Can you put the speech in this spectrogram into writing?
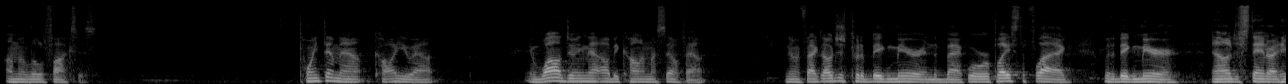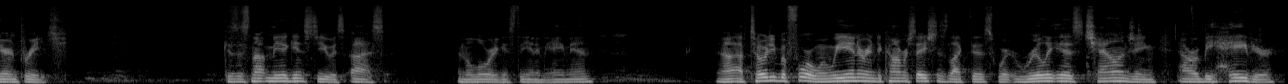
on the little foxes. Point them out, call you out. And while doing that, I'll be calling myself out. You know, in fact, I'll just put a big mirror in the back. We'll replace the flag with a big mirror, and I'll just stand right here and preach. Because it's not me against you, it's us and the Lord against the enemy. Amen? Now, I've told you before, when we enter into conversations like this, where it really is challenging our behavior,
